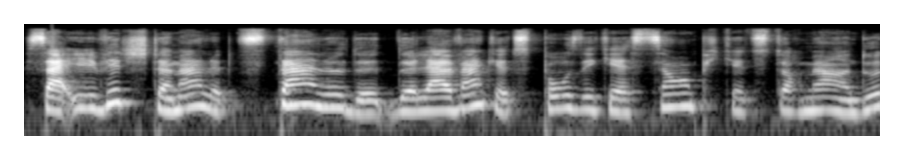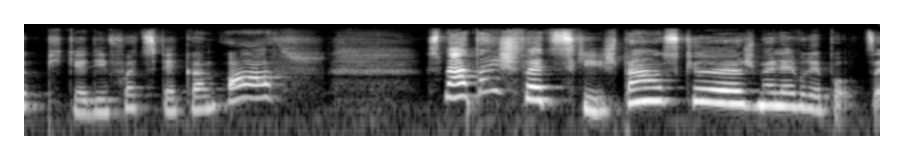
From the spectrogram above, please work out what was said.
ça évite justement le petit temps de, de l'avant que tu te poses des questions, puis que tu te remets en doute, puis que des fois tu fais comme Oh, ce matin, je suis fatiguée, je pense que je me lèverai pas.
